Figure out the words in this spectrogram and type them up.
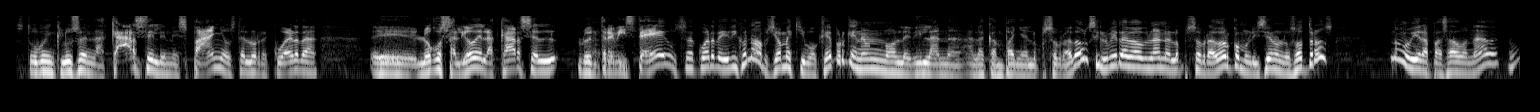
estuvo incluso en la cárcel en España, usted lo recuerda, eh, luego salió de la cárcel, lo entrevisté, ¿usted se acuerda? Y dijo, no, pues yo me equivoqué porque no, le di lana a la campaña de López Obrador. Si le hubiera dado lana a López Obrador como lo hicieron los otros, no me hubiera pasado nada, ¿no?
